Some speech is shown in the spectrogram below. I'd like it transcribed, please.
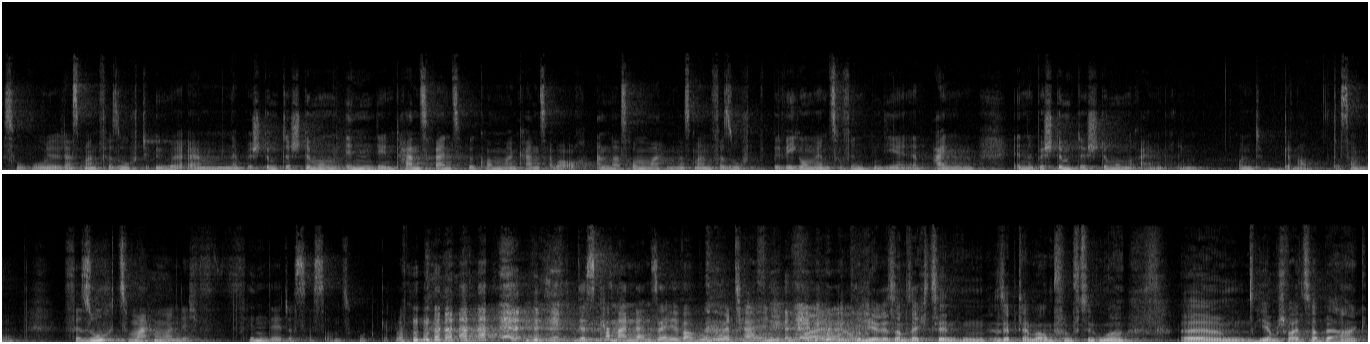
sowohl, dass man versucht, ähm, eine bestimmte Stimmung in den Tanz reinzubekommen, man kann es aber auch andersrum machen, dass man versucht, Bewegungen zu finden, die in, einen, in eine bestimmte Stimmung reinbringen. Und genau, das haben wir versucht zu machen und ich finde, das ist uns gut gelungen. das kann man dann selber beurteilen. Fall, genau. Premiere ist am 16. September um 15 Uhr. ähm, hier am Schweizer Berg.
